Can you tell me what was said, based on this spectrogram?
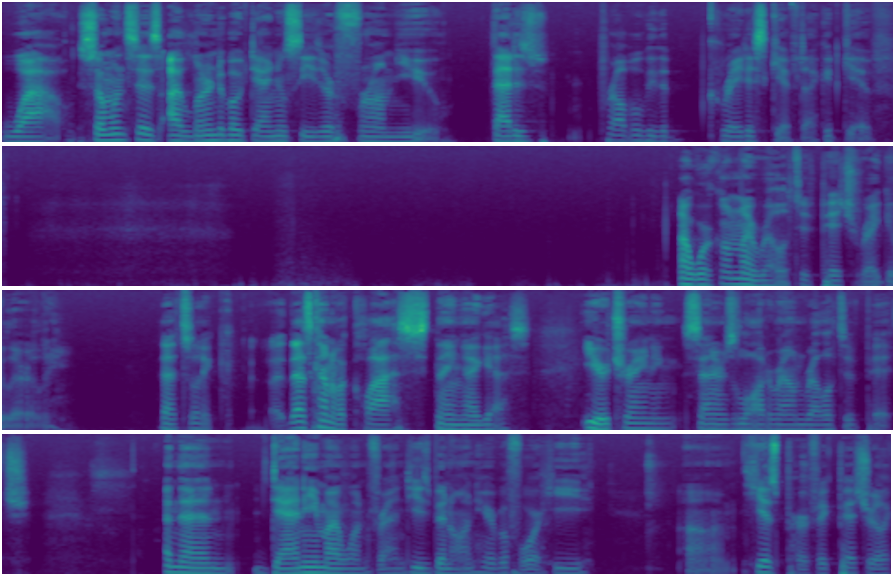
Wow. Someone says I learned about Daniel Caesar from you. That is probably the greatest gift I could give. I work on my relative pitch regularly. That's like that's kind of a class thing, I guess. Ear training centers a lot around relative pitch. And then Danny, my one friend, he's been on here before. He um, he has perfect pitch or like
